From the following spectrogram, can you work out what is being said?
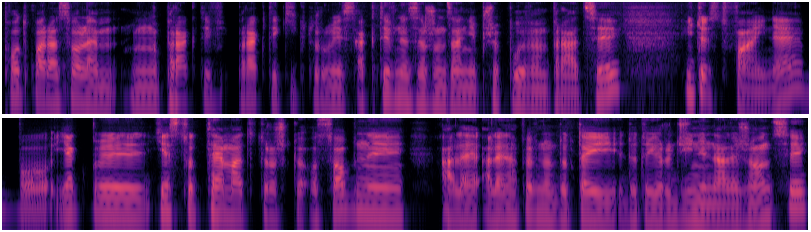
pod parasolem mm, praktyki, praktyki, którą jest aktywne zarządzanie przepływem pracy i to jest fajne, bo jakby jest to temat troszkę osobny, ale, ale na pewno do tej, do tej rodziny należący.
